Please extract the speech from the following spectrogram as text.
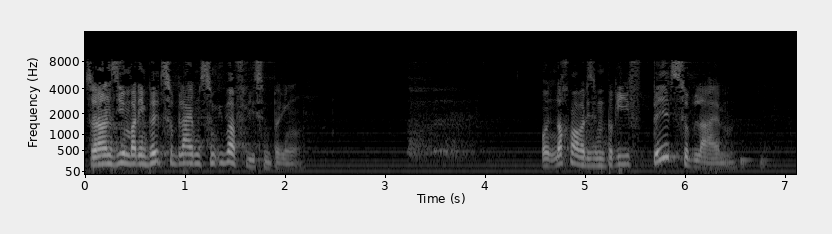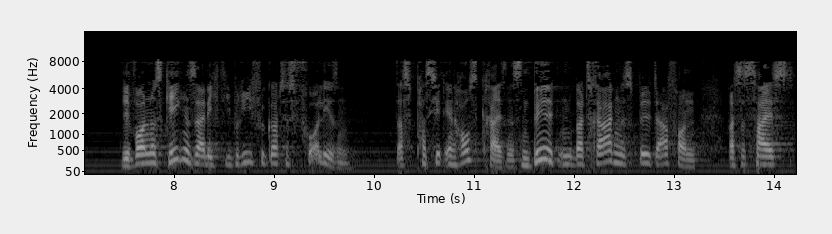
sondern sie, um bei dem Bild zu bleiben, zum Überfließen bringen. Und nochmal bei diesem Brief Bild zu bleiben. Wir wollen uns gegenseitig die Briefe Gottes vorlesen. Das passiert in Hauskreisen. Das ist ein Bild, ein übertragenes Bild davon, was es heißt,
